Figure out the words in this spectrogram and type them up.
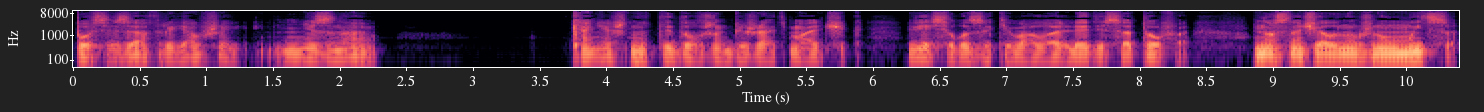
послезавтра, я уж и не знаю». «Конечно, ты должен бежать, мальчик», — весело закивала леди Сатофа. «Но сначала нужно умыться,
